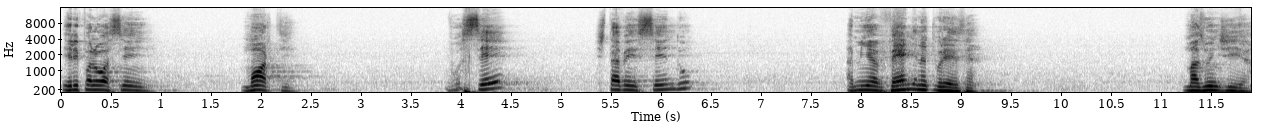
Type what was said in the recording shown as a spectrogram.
Ele falou assim: Morte, você está vencendo a minha velha natureza. Mas um dia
